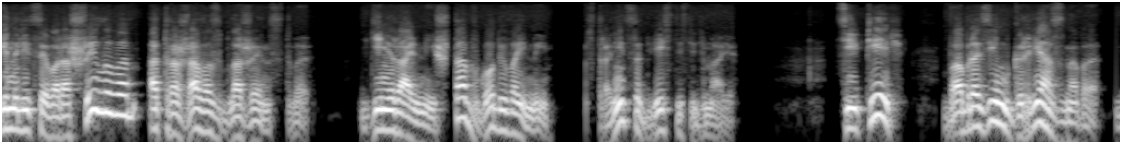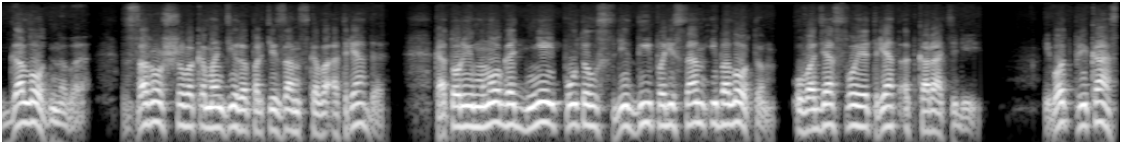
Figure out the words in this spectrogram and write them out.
и на лице Ворошилова отражалось блаженство. Генеральный штаб в годы войны. Страница 207. Теперь вообразим грязного, голодного, заросшего командира партизанского отряда, который много дней путал следы по лесам и болотам, уводя свой отряд от карателей. И вот приказ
